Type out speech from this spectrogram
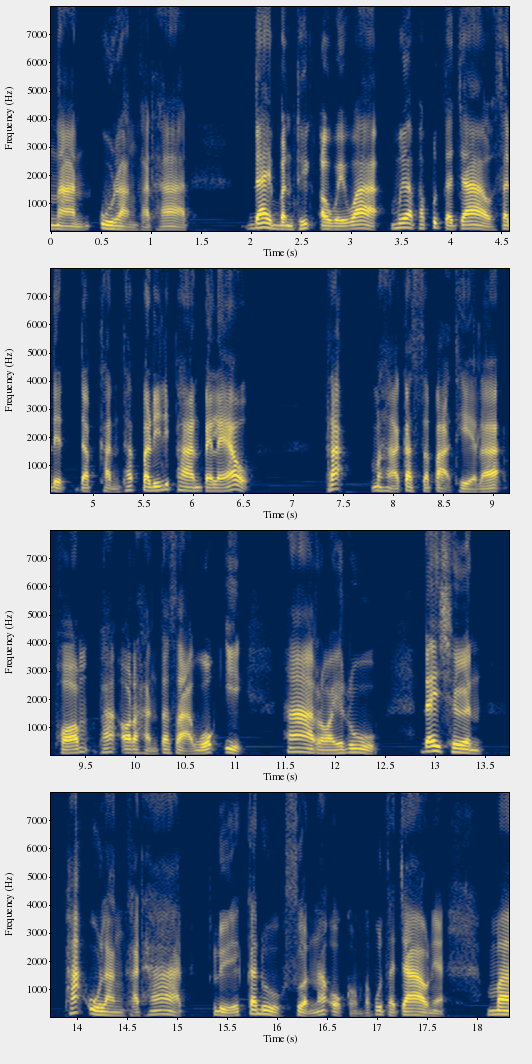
ำนานอุรังคธาตุได้บันทึกเอาไว้ว่าเมื่อพระพุทธเจ้าเสด็จดับขันธปรินิพานไปแล้ว พระมหากัสสปะเถระพร้อมพระอรหันตสาวกอีก 500 รูป ได้เชิญพระอุรังคธาตุหรือกระดูกส่วนหน้าอกของพระพุทธเจ้าเนี่ยมา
